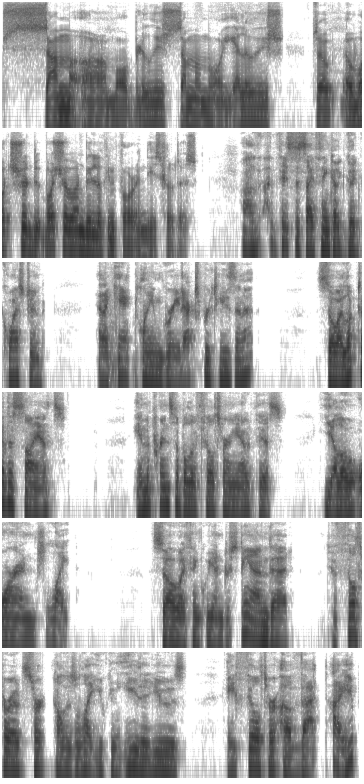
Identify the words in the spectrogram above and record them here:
Some are more bluish, some are more yellowish. So, uh, what should what should one be looking for in these filters? Uh, this is, I think, a good question, and I can't claim great expertise in it. So I looked at the science in the principle of filtering out this yellow orange light. So I think we understand that to filter out certain colors of light, you can either use a filter of that type,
